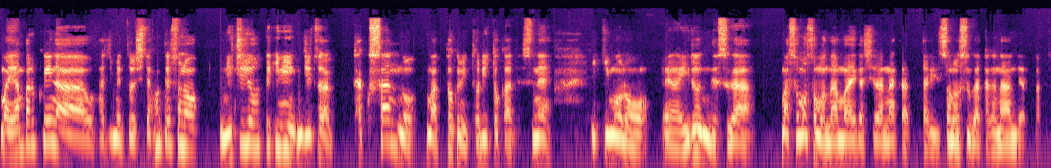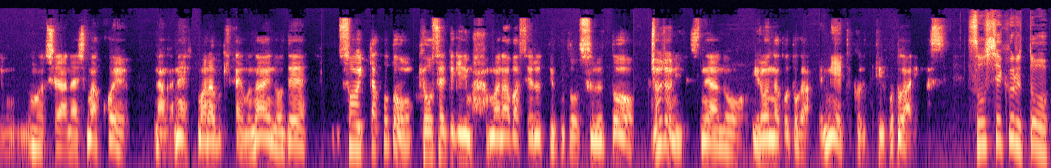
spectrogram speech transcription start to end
まあ、ヤンバルクイナをはじめとして、本当にその日常的に実はたくさんの、まあ、特に鳥とかですね、生き物がいるんですが、まあ、そもそも名前が知らなかったり、その姿が何であるかっていうのも知らないし、まあ、声なんかね、学ぶ機会もないので、そういったことを強制的に 学ばせるっていうことをすると、徐々にですね、あの、いろんなことが見えてくるっていうことがあります。そうしてくると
